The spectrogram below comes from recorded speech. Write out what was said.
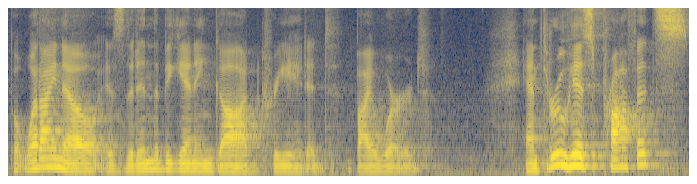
But what I know is that in the beginning, God created by word. And through his prophets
